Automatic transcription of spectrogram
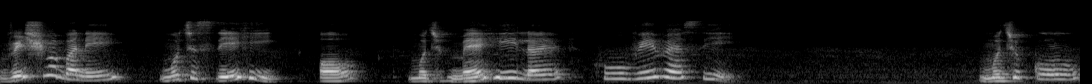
विश्व बने मुझसे ही और मुझमें ही लय हुए वैसे। मुझको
